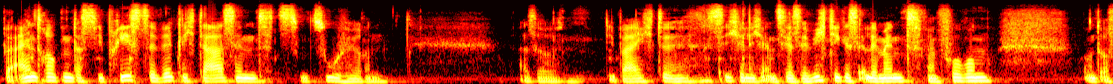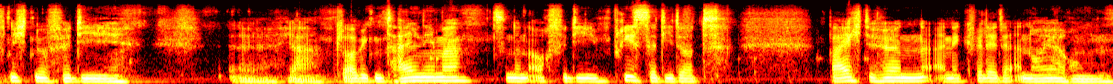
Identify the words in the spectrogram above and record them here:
beeindruckend, dass die Priester wirklich da sind zum Zuhören. Also die Beichte ist sicherlich ein sehr, sehr wichtiges Element beim Forum und oft nicht nur für die äh, ja, gläubigen Teilnehmer, sondern auch für die Priester, die dort Beichte hören, eine Quelle der Erneuerung.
